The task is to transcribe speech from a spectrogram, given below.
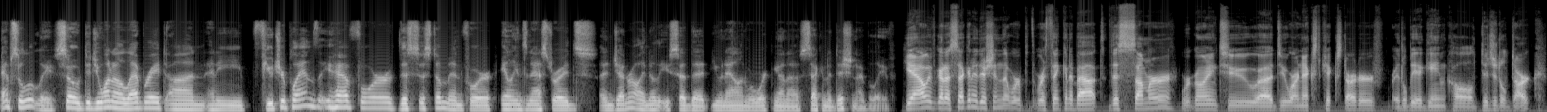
Absolutely. So, did you want to elaborate on any future plans that you have for this system and for Aliens and Asteroids in general? I know that you said that you and Alan were working on a second edition, I believe. Yeah, we've got a second edition that we're we're thinking about this summer. We're going to uh, do our next Kickstarter. It'll be a game called Digital Dark,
